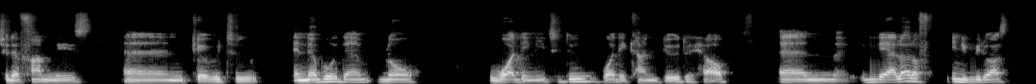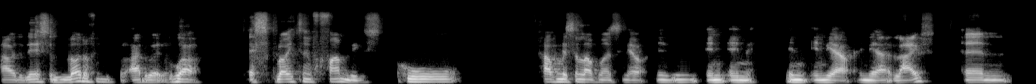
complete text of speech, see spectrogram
to the families and to be able to enable them know what they need to do, what they can do to help. And there are a lot of individuals out there. There's a lot of people out there who are exploiting families who have missing loved ones in their in in in in, in their in their life, and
